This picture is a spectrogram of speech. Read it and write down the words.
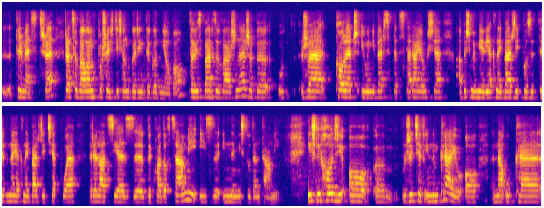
y, trymestrze pracowałam po 60 godzin tygodniowo. To jest bardzo ważne, żeby, że college i uniwersytet starają się, abyśmy mieli jak najbardziej pozytywne, jak najbardziej ciepłe relacje z wykładowcami i z innymi studentami. Jeśli chodzi o um, życie w innym kraju, o naukę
